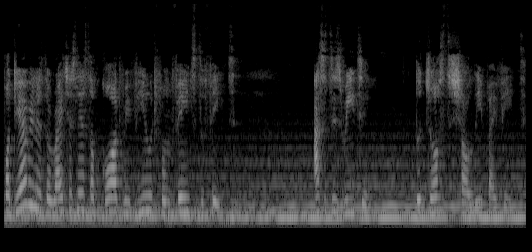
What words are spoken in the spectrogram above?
For therein is the righteousness of God revealed from faith to faith. As it is written, the just shall live by faith.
